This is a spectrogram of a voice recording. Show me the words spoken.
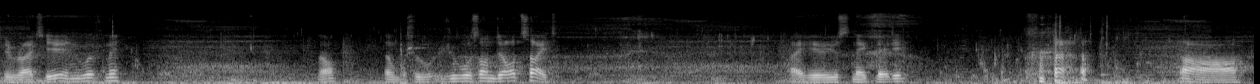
She right here in with me? No? Then she, she was on the outside. I hear you, snake lady. Ah,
